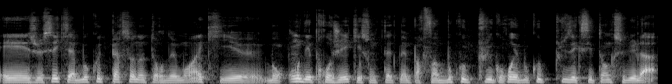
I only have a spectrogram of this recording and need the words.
Et je sais qu'il y a beaucoup de personnes autour de moi qui, euh, bon, ont des projets qui sont peut-être même parfois beaucoup plus gros et beaucoup plus excitants que celui-là,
